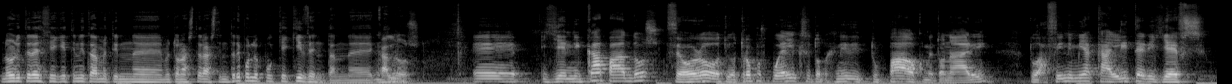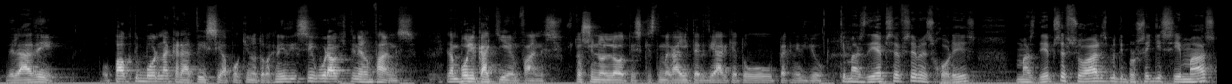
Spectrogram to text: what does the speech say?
Νωρίτερα είχε και την ήττα με, την, ε, με τον Αστέρα στην Τρίπολη, που και εκεί δεν ήταν ε, καλός. Ε, γενικά πάντως θεωρώ ότι ο τρόπος που έληξε το παιχνίδι του ΠΑΟΚ με τον Άρη του αφήνει μια καλύτερη γεύση. Δηλαδή, ο ΠΑΟΚ τι μπορεί να κρατήσει από εκείνο το παιχνίδι, σίγουρα όχι την εμφάνιση. Ήταν πολύ κακή η εμφάνιση στο σύνολό της και στη μεγαλύτερη διάρκεια του παιχνιδιού. Και μας διέψευσε, με συγχωρείς, μας διέψευσε ο Άρης με την προσέγγιση μας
